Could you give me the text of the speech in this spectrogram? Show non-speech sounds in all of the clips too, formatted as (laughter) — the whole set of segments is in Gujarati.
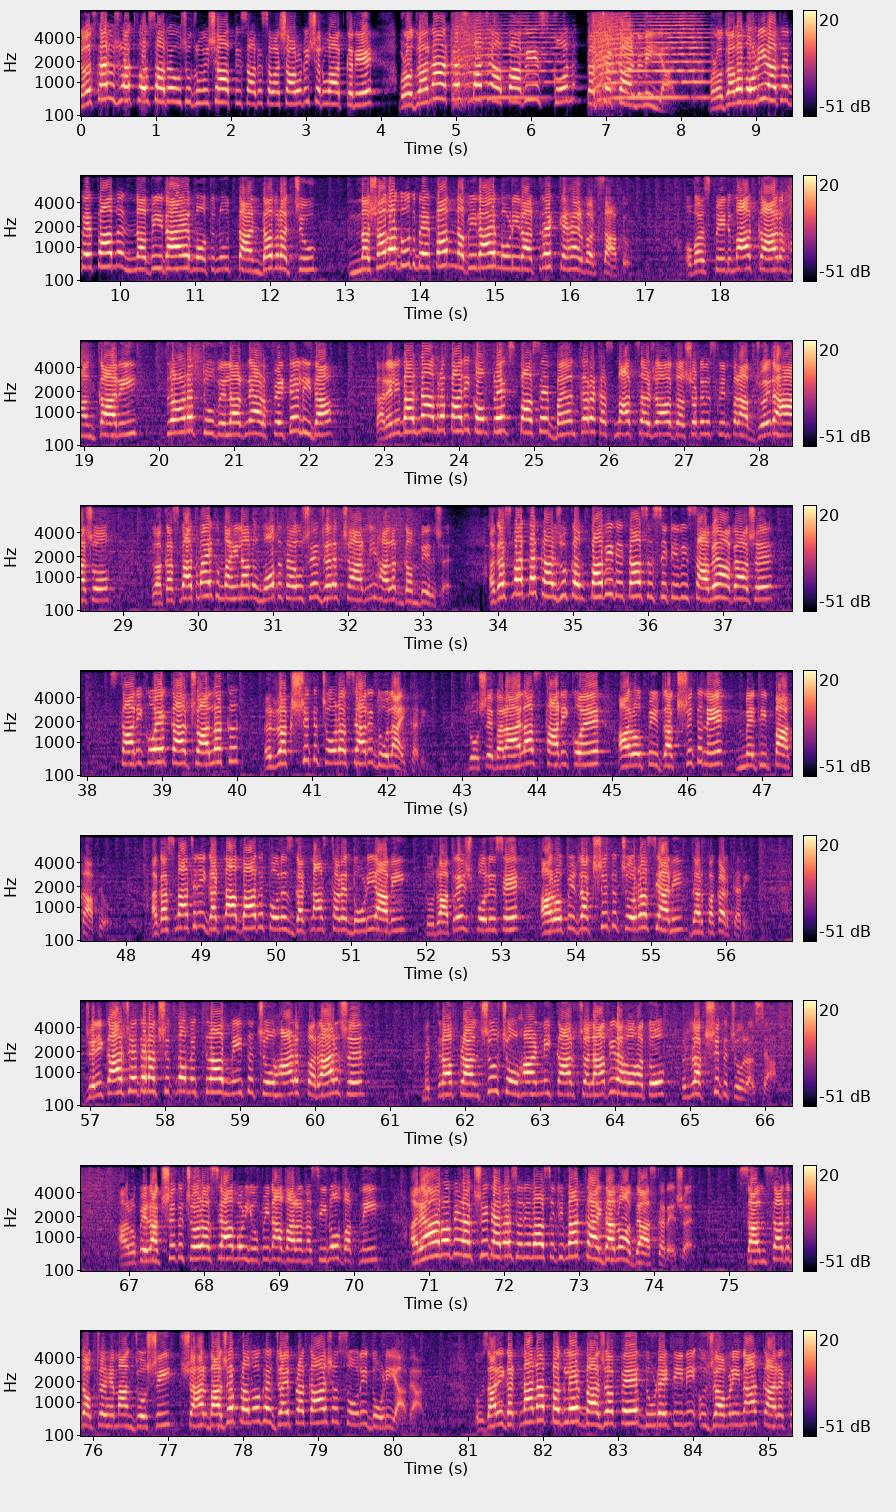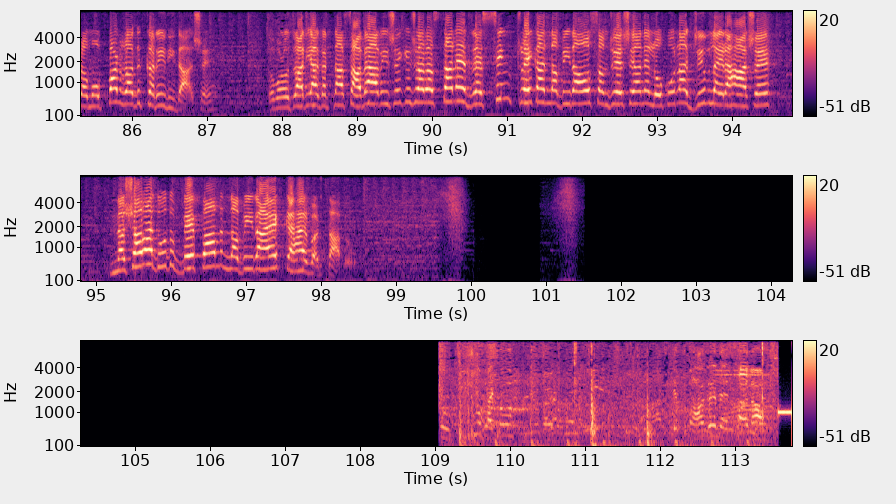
નમસ્કાર, ગુજરાત ફર્સ્ટ સાથે હું છું ધ્રુવિશા આપની સાથે સમાચારોની શરૂઆત કરીએ. વડોદરાના અકસ્માતે અપાવી ઇસ્કોન કાંડની યાદ. વડોદરામાં મોડી રાત્રે બેફામ નબીરાએ મોતનું તાંડવ રચ્યું. નશામાં દૂધ બેફામ નબીરાએ મોડી રાત્રે કહેર વરસાવ્યો. ઓવર સ્પીડમાં કાર હંકારી ત્રણ ટુ વ્હીલરને અડફેટે લીધા. કરેલીબાગના આમ્રપાલી કોમ્પ્લેક્સ પાસે ભયંકર અકસ્માત સર્જાયો. દ્રશ્યો ટીવી સ્ક્રીન પર આપ જોઈ રહ્યા છો. તો અકસ્માતમાં એક મહિલાનું મોત થયું છે જ્યારે ચારની હાલત ગંભીર છે. અકસ્માતના કારજો કંપાવી દેતા સીસીટીવી સામે આવ્યા છે. સ્થાનિકોએ કાર ચાલક રક્ષિત ચોરસિયાની ધોલાઈ કરી. રોષે ભરાયેલા સ્થાનિકોએ આરોપી રક્ષિતને મેથી પાક આપ્યો. અકસ્માતની ઘટના બાદ પોલીસ ઘટના સ્થળે દોડી આવી તો રાત્રે જ પોલીસે આરોપી રક્ષિત ચોરસિયાની ધરપકડ કરી. જેની કાર છે તે રક્ષિતનો મિત્ર મિત ચૌહાણ ફરાર છે. મિત્ર પ્રાંશુ ચૌહાણની કાર ચલાવી રહ્યો હતો રક્ષિત ચોરસિયા. આરોપી રક્ષિત ચોરસિયા મૂળ યુપીના વારાણસીનો વતની અને આરોપી રક્ષિત એમએસ યુનિવર્સિટીમાં કાયદાનો અભ્યાસ કરે છે. સાંસદ ડોક્ટર હેમાંગ જોશી, શહેર ભાજપ પ્રમુખ જયપ્રકાશ સોરી દોડી આવ્યા. ગોઝારી ઘટનાના પગલે ભાજપે ધૂળેટીની ઉજવણીના કાર્યક્રમો પણ રદ કરી દીધા છે. તો વડોદરાની આ ઘટના સામે આવી છે કે જ્યાં રસ્તાને રેસિંગ ટ્રેક આ નબીરાઓ સમજે છે અને લોકોના જીવ લઈ રહ્યા છે. નશામાં દૂધ બેફામ નબીરાએ કહેર વર્તાવ્યો. पागल साला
